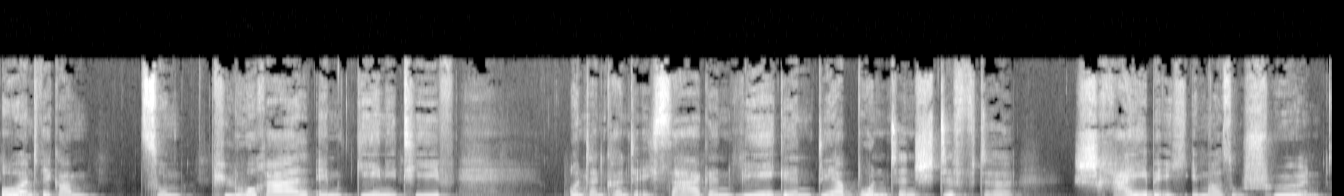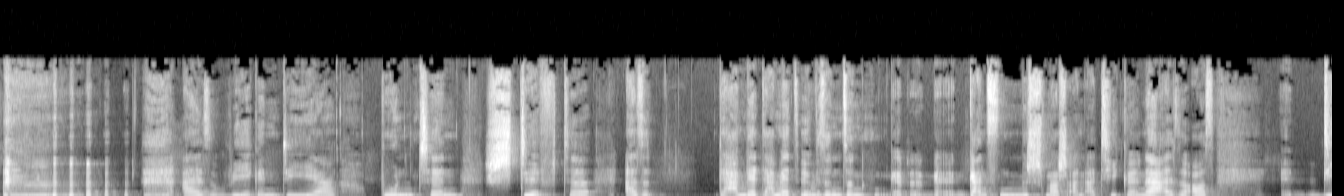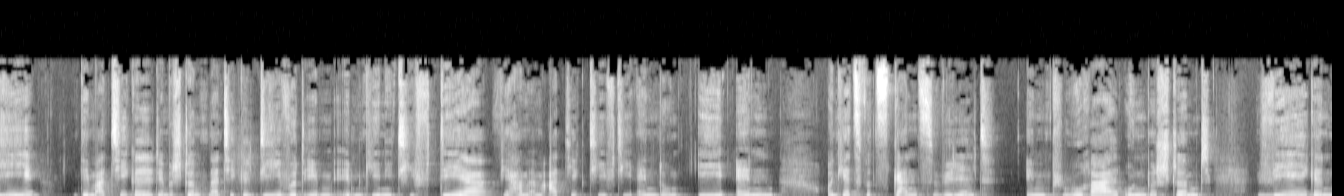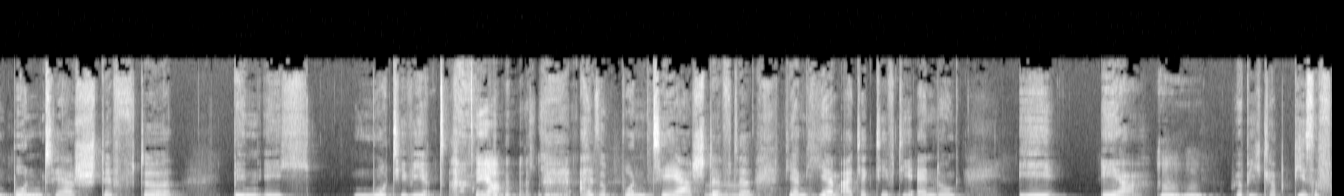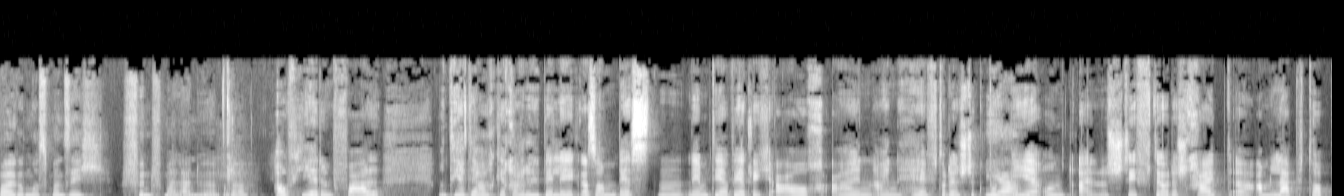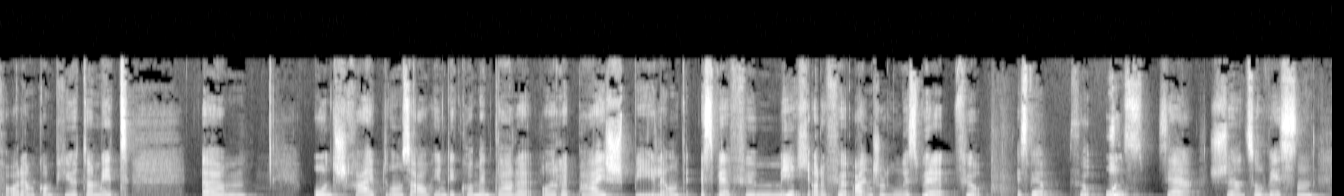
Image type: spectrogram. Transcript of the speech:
Und wir kommen zum Plural im Genitiv. Und dann könnte ich sagen, wegen der bunten Stifte schreibe ich immer so schön. Mm. also wegen der bunten Stifte, also da haben wir, da haben wir jetzt irgendwie so, so einen ganzen Mischmasch an Artikeln, ne? Also aus äh, die, dem Artikel, dem bestimmten Artikel, die wird eben im Genitiv der. Wir haben im Adjektiv die Endung en. Und jetzt wird's ganz wild im Plural, unbestimmt. Wegen bunter Stifte bin ich motiviert. Ja. also bunter Stifte. Mhm. Wir haben hier im Adjektiv die Endung er. Mhm. Ruby, ich glaube, diese Folge muss man sich fünfmal anhören, oder? Auf jeden Fall. Und die hat ja auch gerade überlegt, also am besten nehmt ihr wirklich auch ein, ein Heft oder ein Stück Papier ja. und Stifte oder schreibt äh, am Laptop oder am Computer mit. Ähm, und schreibt uns auch in die Kommentare eure Beispiele. Und es wäre für mich oder für, oh, Entschuldigung, es wäre für, es wäre für uns sehr schön zu wissen,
